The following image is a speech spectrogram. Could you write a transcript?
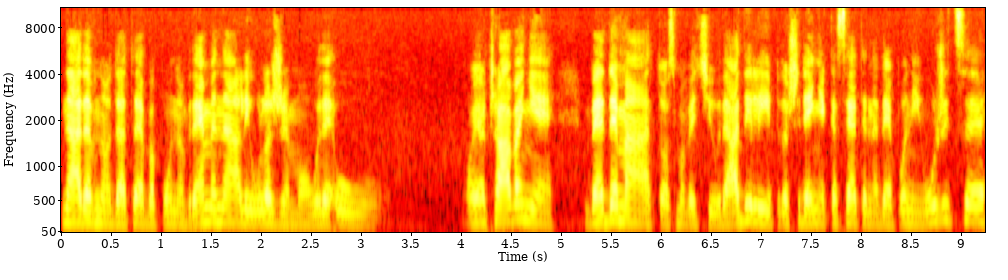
Naravno da treba puno vremena, ali ulažemo u, re, u ojačavanje bedema, to smo već i uradili, proširenje kasete na deponiji Užice,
